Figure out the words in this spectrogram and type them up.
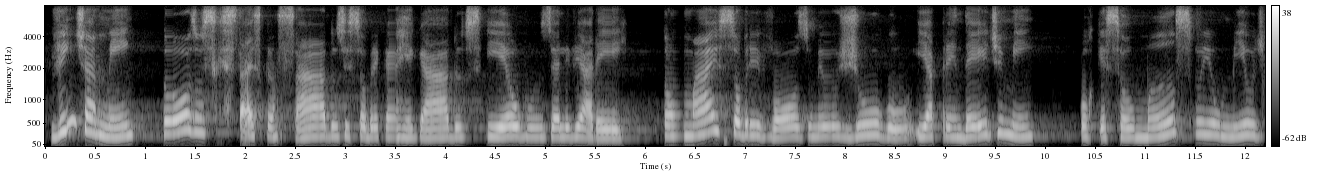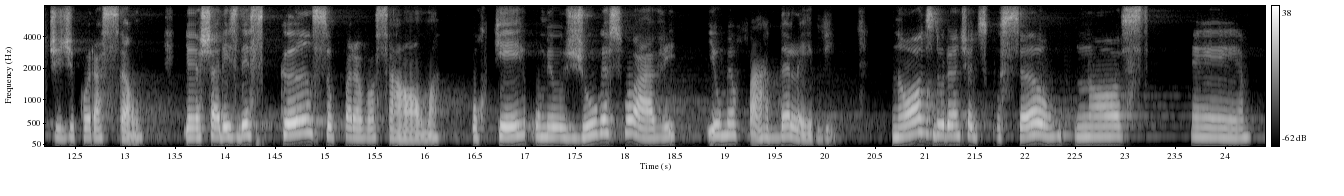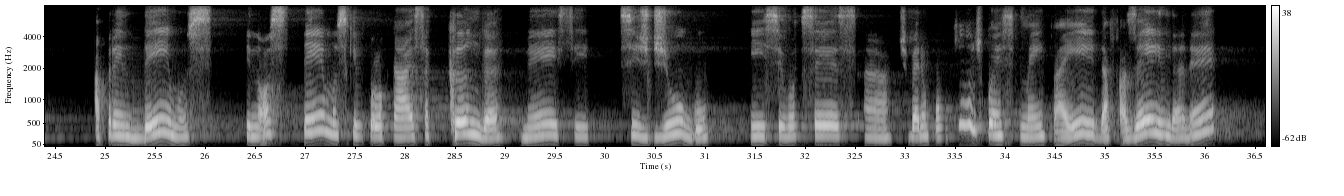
Vinde a mim todos os que estáis cansados e sobrecarregados, e eu vos aliviarei. Tomai sobre vós o meu jugo e aprendei de mim, porque sou manso e humilde de coração, e achareis descanso para a vossa alma, porque o meu jugo é suave e o meu fardo é leve. Nós, durante a discussão, nós é, aprendemos que nós temos que colocar essa canga, né, esse esse jugo, e se vocês ah, tiverem um pouquinho de conhecimento aí da fazenda, né,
